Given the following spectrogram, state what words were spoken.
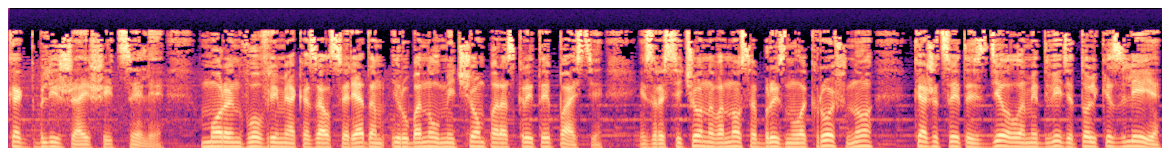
как к ближайшей цели. Морен вовремя оказался рядом и рубанул мечом по раскрытой пасти. Из рассеченного носа брызнула кровь, но, кажется, это сделало медведя только злее.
